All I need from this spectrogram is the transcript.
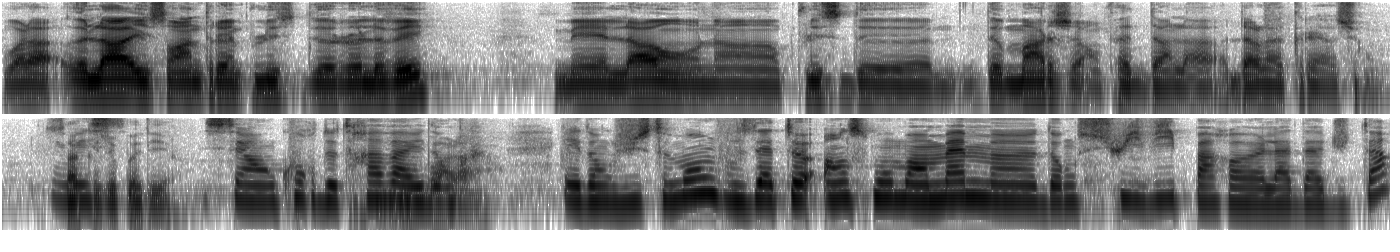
Voilà, eux là, ils sont en train plus de relever, mais là, on a plus de, de marge, en fait, dans la, dans la création. C'est ça Oui, que je peux dire. C'est en cours de travail. Donc. Et donc, justement, vous êtes en ce moment même euh, donc, suivi par euh, l'ADA du Tarn.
